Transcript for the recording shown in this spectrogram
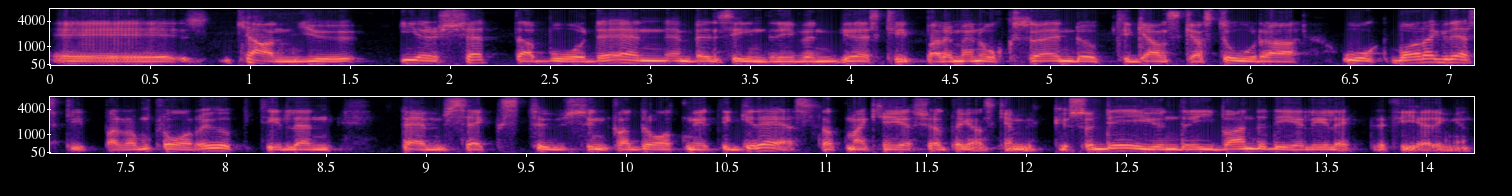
eh, kan ju ersätta både en, en bensindriven gräsklippare men också ända upp till ganska stora åkbara gräsklippare. De klarar ju upp till en 5-6 tusen kvadratmeter gräs så att man kan ersätta ganska mycket. Så det är ju en drivande del i elektrifieringen.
